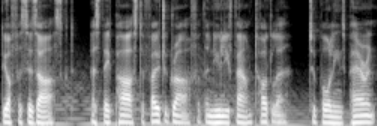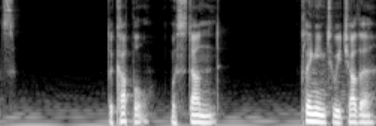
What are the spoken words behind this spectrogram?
the officers asked as they passed a photograph of the newly found toddler to Pauline's parents. The couple were stunned clinging to each other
